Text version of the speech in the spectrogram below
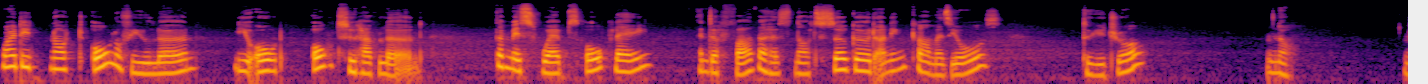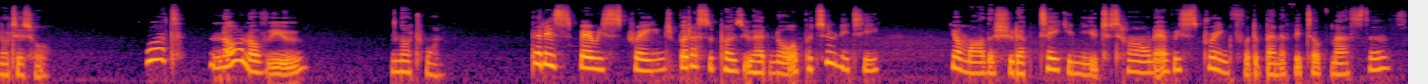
Why did not all of you learn? You ought, ought to have learned. The Miss Webbs all play, and their father has not so good an income as yours. Do you draw? No, not at all. What? None of you? Not one. That is very strange, but I suppose you had no opportunity. Your mother should have taken you to town every spring for the benefit of masters.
